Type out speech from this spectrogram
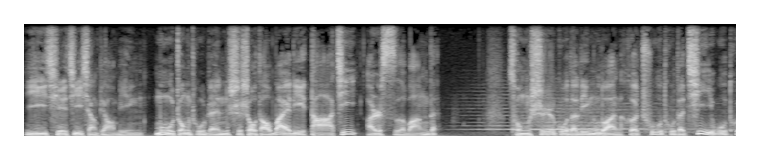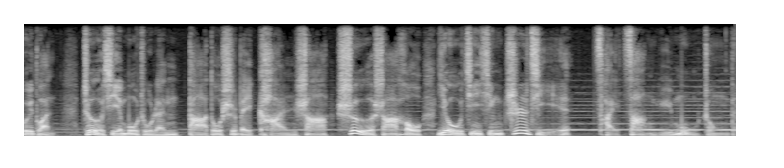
一切迹象表明，墓中主人是受到外力打击而死亡的。从尸骨的凌乱和出土的器物推断，这些墓主人大都是被砍杀、射杀后又进行肢解，才葬于墓中的。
